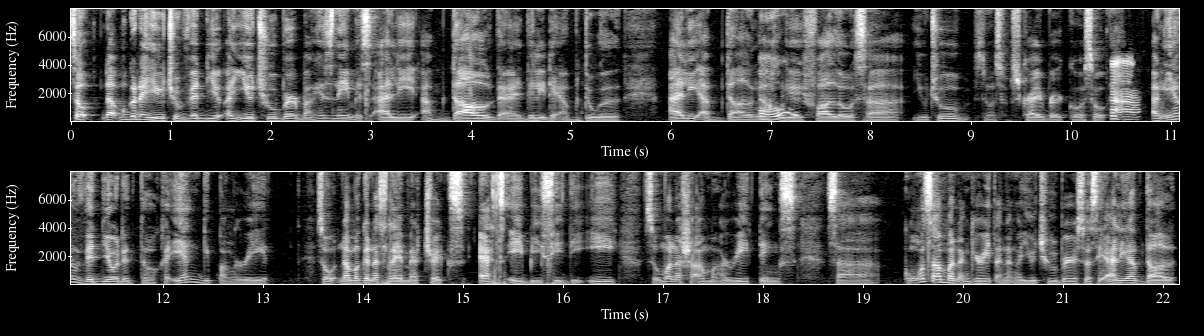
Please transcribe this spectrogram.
So, na mo na YouTube video, a YouTuber bang his name is Ali Abdal, dili de Abdul. Ali Abdal nga Oh. ako follow sa YouTube, so subscriber ko. So, Uh-uh. ang iyang video dito, kay iyang gipang rate. So, namagana sila yung metrics S, A, B, C, D, E. So, mo na siya ang mga ratings sa kung unsa man ang girate ana nga YouTuber. So, si Ali Abdal,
